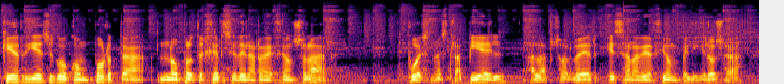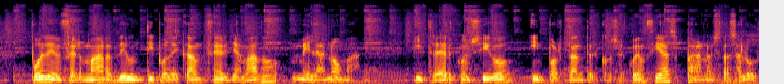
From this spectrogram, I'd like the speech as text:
¿Qué riesgo comporta no protegerse de la radiación solar? Pues nuestra piel, al absorber esa radiación peligrosa, puede enfermar de un tipo de cáncer llamado melanoma y traer consigo importantes consecuencias para nuestra salud.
